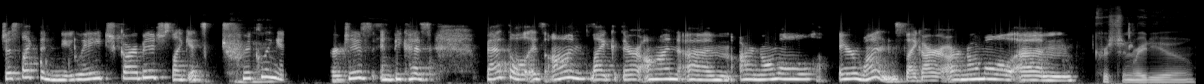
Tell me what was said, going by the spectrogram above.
just like the New Age garbage, like it's trickling into churches, and because Bethel is on like they're on um, our normal Air Ones, like our our normal. Um, Christian radio.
